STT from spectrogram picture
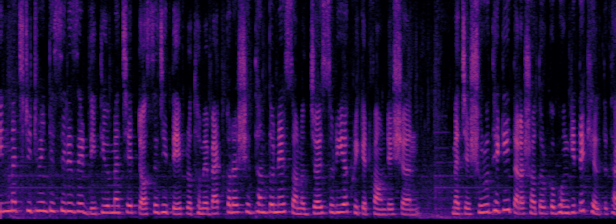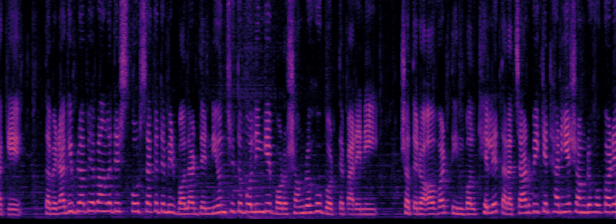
তিন ম্যাচ টি টোয়েন্টি সিরিজের দ্বিতীয় ম্যাচে টসে জিতে প্রথমে ব্যাট করার সিদ্ধান্ত নেয় সনদ জয়সুরিয়া ক্রিকেট ফাউন্ডেশন। ম্যাচের শুরু থেকেই তারা সতর্ক ভঙ্গিতে খেলতে থাকে। তবে রাগিব রাবিয়া বাংলাদেশ স্পোর্টস একাডেমির বলারদের নিয়ন্ত্রিত বোলিংয়ে বড় সংগ্রহ করতে পারেনি। সতেরো ওভার, তিন বল খেলে তারা চার উইকেট হারিয়ে সংগ্রহ করে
